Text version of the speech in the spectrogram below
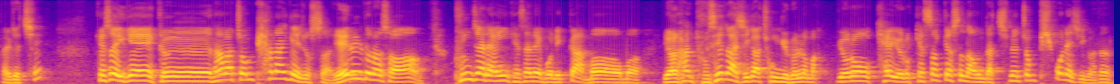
알겠지? 그래서 이게 그나마 좀 편하게 해줬어. 예를 들어서 분자량이 계산해 보니까 뭐 뭐 열한 두세 가지가 종류별로 막 요렇게 요렇게 섞여서 나온다 치면 좀 피곤해지거든.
